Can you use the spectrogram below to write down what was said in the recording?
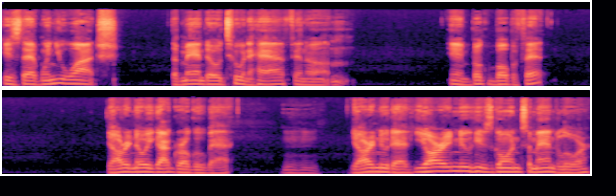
is that when you watch the Mando two and a half and um in Book of Boba Fett, you already know he got Grogu back. You already knew that. You already knew he was going to Mandalore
